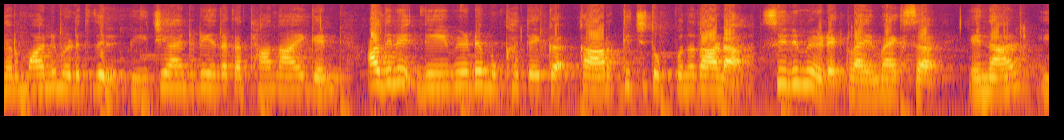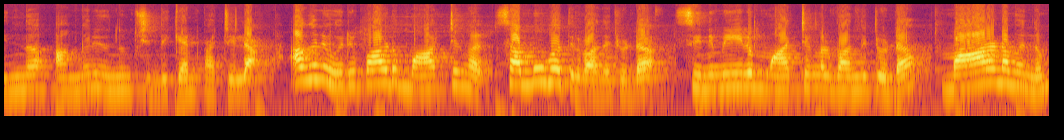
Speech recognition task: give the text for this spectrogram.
നിർമ്മാല്യം എടുത്തതിൽ പി ജെ ആന്റണി എന്ന കഥാനായകൻ അതിലെ ദേവിയുടെ മുഖത്തേക്ക് കാർക്കിച്ചു തുപ്പുന്നതാണ് സിനിമയുടെ ക്ലൈമാക്സ്. എന്നാൽ ഇന്ന് അങ്ങനെയൊന്നും ചിന്തിക്കാൻ പറ്റില്ല. അങ്ങനെ ഒരുപാട് മാറ്റങ്ങൾ സമൂഹത്തിൽ വന്നിട്ടുണ്ട്. സിനിമയിലും മാറ്റങ്ങൾ വന്നിട്ടുണ്ട്. മാറണമെന്നും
